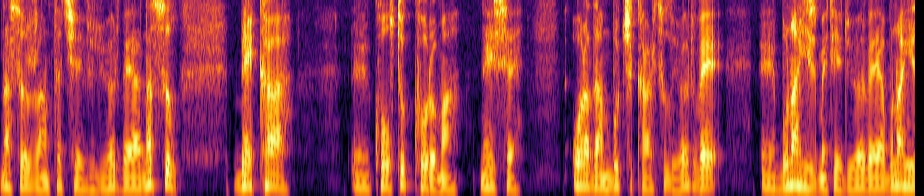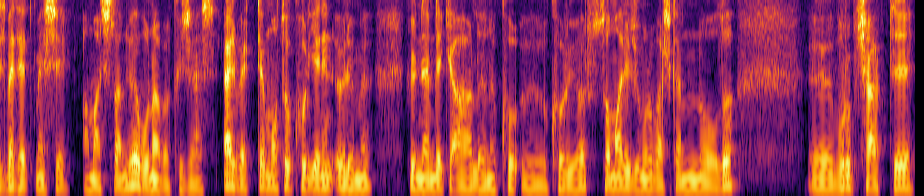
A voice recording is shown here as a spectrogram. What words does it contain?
nasıl ranta çevriliyor veya nasıl beka, e, koltuk koruma neyse oradan bu çıkartılıyor ve buna hizmet ediyor veya buna hizmet etmesi amaçlanıyor buna bakacağız. Elbette motokuryenin ölümü gündemdeki ağırlığını e, koruyor. Somali Cumhurbaşkanı'nın oğlu e, vurup çarptığı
